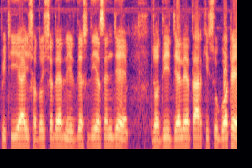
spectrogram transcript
পিটিআই সদস্যদের নির্দেশ দিয়েছেন যে, যদি জেলে তার কিছু ঘটে,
